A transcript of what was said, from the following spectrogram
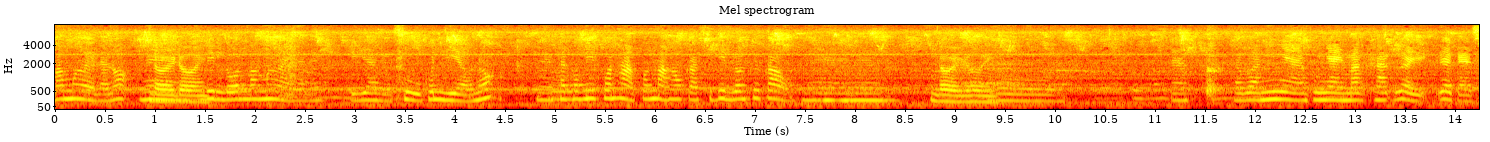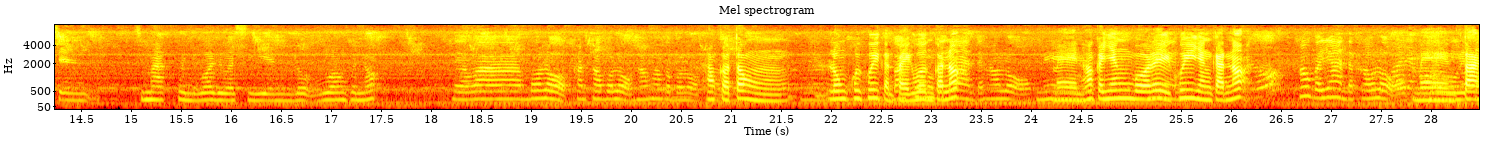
มาเมื่อยแล้วเนาะโดยโดย ดิ้นรนมาเมื่อยแล้วเลยอีกอย่างก็สู่คนเดียวเนาะเนี่ยคันบ่มีคนหาคนมาเฮาก็สิดิ้นรนคือเก่าโดยโดยโอ้อะถ้าว่ามีอะผู้ใหญ่มักฮักเอ้ยเอ้ยก็สิสิมักเพิ่นอยู่บ่หรือว่าสิอันหลงลวงเพิ่นเนาะ แต่ว่าบ่หลอกคันเขาบ่หลอกเฮาเฮาก็บ่หลอกเฮาก็ต้องลงคุยๆกันไปเบิ่งกันเนาะบคย่แต่เฮาหลอกแม่นเฮาก็ยังบ่ได้คุยหยังกันเนาะเฮาก็ย่านแต่เขาหลอกแม่นต่าง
